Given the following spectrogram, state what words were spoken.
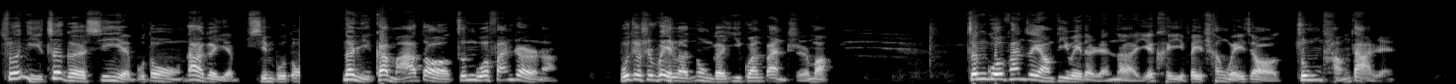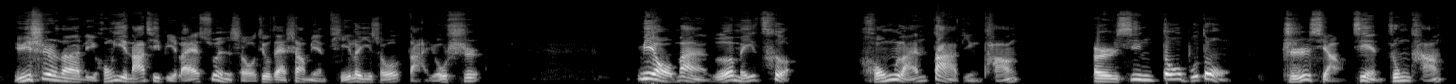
说你这个心也不动，那个也心不动，那你干嘛到曾国藩这儿呢？不就是为了弄个一官半职吗？曾国藩这样地位的人呢，也可以被称为叫中堂大人。于是呢，李弘毅拿起笔来，顺手就在上面提了一首打油诗：“妙曼峨眉侧，红蓝大鼎旁，耳心都不动，只想见中堂。”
